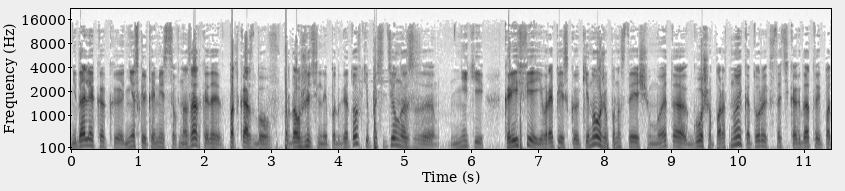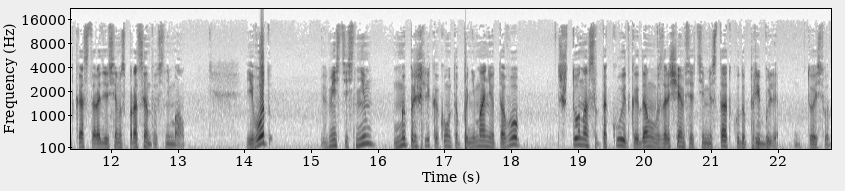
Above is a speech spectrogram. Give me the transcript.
не далее, как э, несколько месяцев назад, когда этот подкаст был в продолжительной подготовке, посетил нас э, некий корифей европейского кино уже по-настоящему. Это Гоша Портной, который, кстати, когда-то и подкасты «Радио 70%» снимал. И вот вместе с ним мы пришли к какому-то пониманию того, что нас атакует, когда мы возвращаемся в те места, откуда прибыли. То есть вот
